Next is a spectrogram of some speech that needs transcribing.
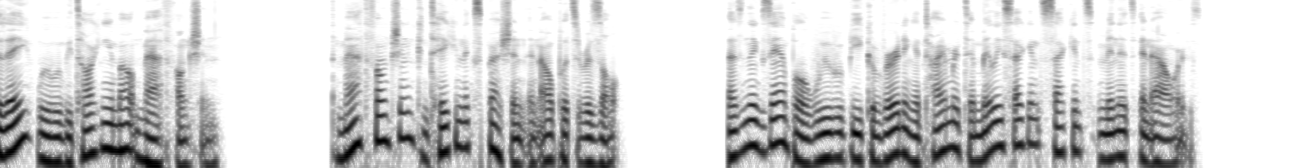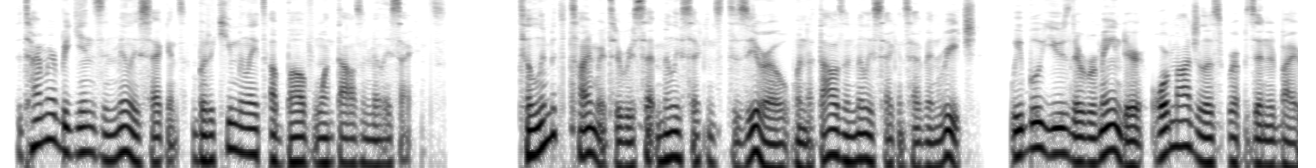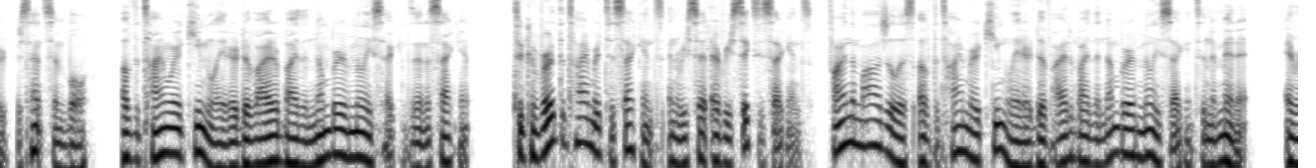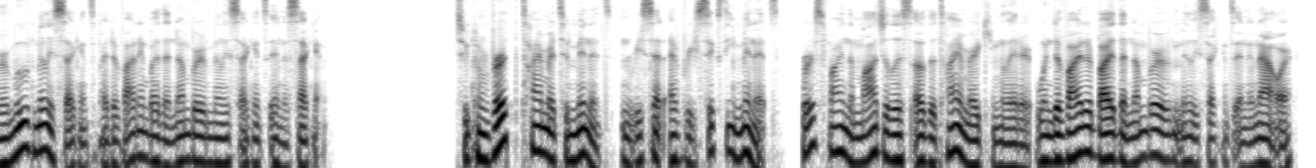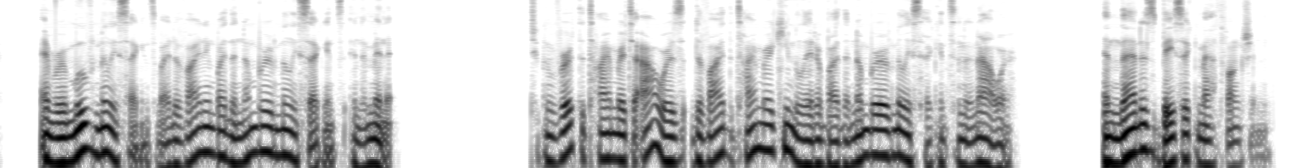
Today, we will be talking about math function. The math function can take an expression and outputs a result. As an example, we will be converting a timer to milliseconds, seconds, minutes, and hours. The timer begins in milliseconds but accumulates above 1000 milliseconds. To limit the timer to reset milliseconds to zero when 1000 milliseconds have been reached, we will use the remainder or modulus represented by a percent symbol of the timer accumulator divided by the number of milliseconds in a second. To convert the timer to seconds and reset every 60 seconds, find the modulus of the timer accumulator divided by the number of milliseconds in a minute, and remove milliseconds by dividing by the number of milliseconds in a second. To convert the timer to minutes and reset every 60 minutes, first find the modulus of the timer accumulator when divided by the number of milliseconds in an hour, and remove milliseconds by dividing by the number of milliseconds in a minute. To convert the timer to hours, divide the timer accumulator by the number of milliseconds in an hour. And that is basic math functions.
